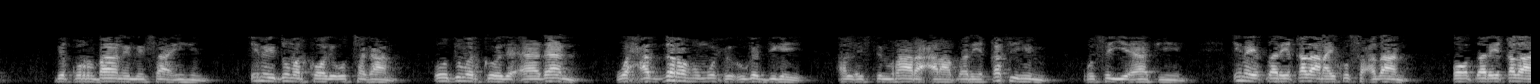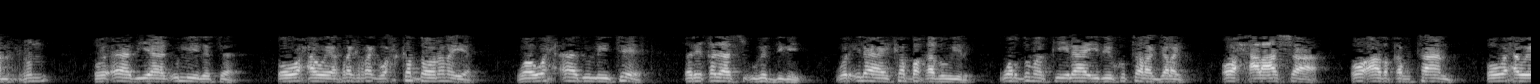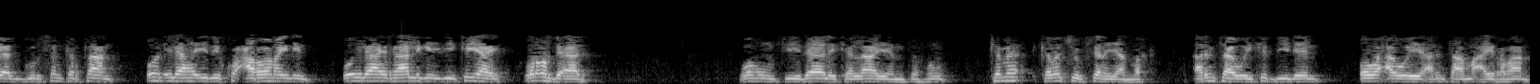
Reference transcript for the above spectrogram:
biqurbaani nisaa'ihim inay dumarkoodii u tagaan oo dumarkooda aadaan. Waxadarahum wuxuu uga digay alistimraara calaa dariiqatihim wa sayi'aatihim inay dariiqadan ay ku socdaan oo dariiqadan xun oo aad iyo aad u liidata oo waxa weeye rag rag wax ka doonanaya waa wax aada u liitee dariiqadaasi uga digay. War ilaahay ka baqa buu yidhi. War dumarkii ilaahay idinku talagalay oo xalaashaa oo aad qabtaan oo waxa weye aad guursan kartaan oon ilaahay idinku caroonaynin oo ilaahay raalliga idinka yahay war orda aada wa hum fi dalika laa yantahuun. Kama kama joogsanayaan marka arrintaa way ka diideen oo waxa weeye arrintaa ma ay rabaan.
